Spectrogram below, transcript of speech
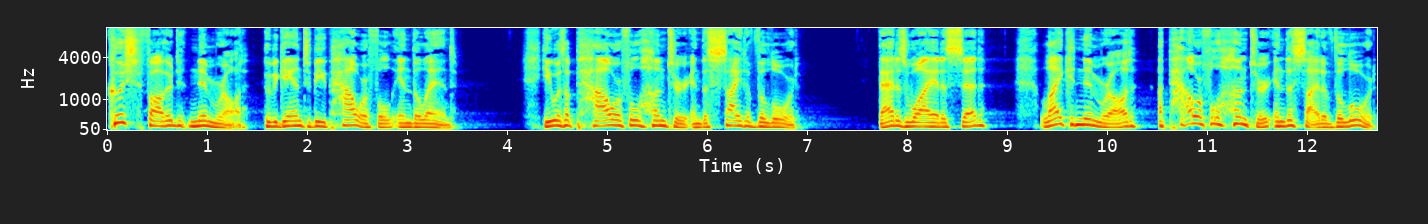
Cush fathered Nimrod, who began to be powerful in the land. He was a powerful hunter in the sight of the Lord. That is why it is said, like Nimrod, a powerful hunter in the sight of the Lord.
